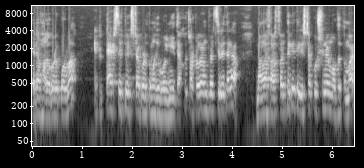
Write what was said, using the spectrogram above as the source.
এটা ভালো করে পড়বা। একটু ট্যাক্স একটু এক্সট্রা করে তোমাকে বলে নিয়ে দেখো। চট্টগ্রাম ইউনিভার্সিটিতে না, বাংলা ফার্স্ট পার্ট থেকে তিরিশটা কোশ্চেনের মধ্যে তোমার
